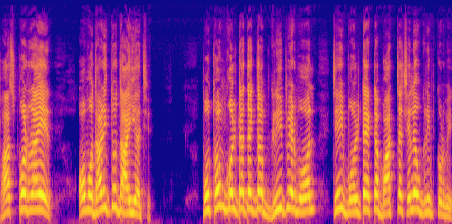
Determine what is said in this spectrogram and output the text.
ভাস্কর রায়ের অবধারিত দায়ী আছে। প্রথম গোলটাতে একদম গ্রিপের বল, যেই বলটা একটা বাচ্চা ছেলেও গ্রিপ করবে।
